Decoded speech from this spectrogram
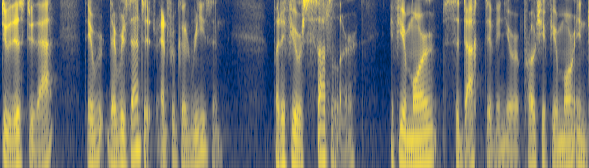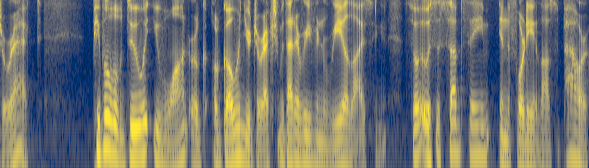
do this do that they they resent it and for good reason. But if you're subtler if you're more seductive in your approach if you're more indirect people will do what you want or, or go in your direction without ever even realizing it. So it was a sub theme in the 48 laws of power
